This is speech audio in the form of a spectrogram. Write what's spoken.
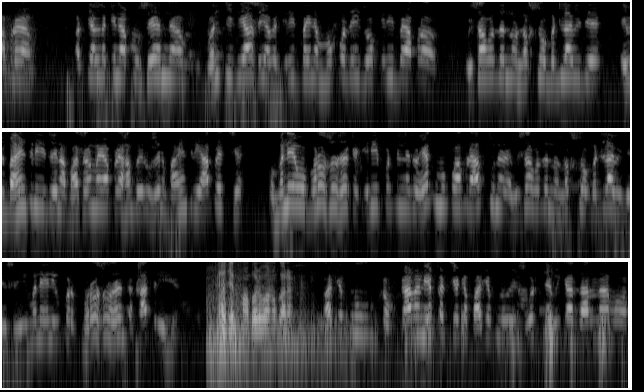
આપણે અત્યાર લગીને આપણું શહેરને વંચિત ગયા છે હવે કિરીટભાઈને મોકો દઈ જો કિરીટભાઈ આપણો વિસાવદરનો નકશો બદલાવી દે એવી બાહેંત્રી તો એના ભાષણમાં આપણે સાંભળ્યું છે ને બાહેંત્રી આપે જ છે. મને એવો ભરોસો છે કે કિરીટ પટેલને જો એક મોકો આપણે આપશું ને વિસાવદનનો નકશો બદલાવી દેશે. એ મને એની ઉપર ભરોસો છે ને ખાતરી છે. ભાજપમાં ભળવાનું કારણ? ભાજપનું કારણ એક જ છે કે ભાજપનું એ સોચ ને વિચારધારણામાં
